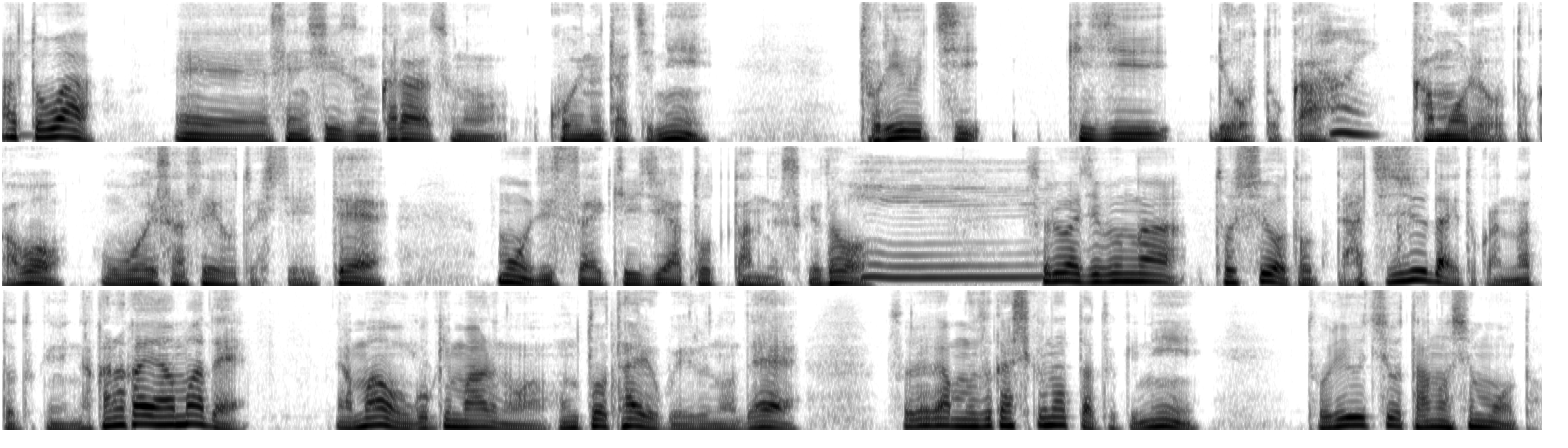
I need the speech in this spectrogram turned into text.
あとは、えー、先シーズンからその子犬たちに鳥打ち生地漁とか、はい、鴨漁とかを覚えさせようとしていてもう実際生地は取ったんですけどそれは自分が年を取って80代とかになった時になかなか山で山を動き回るのは本当体力いるのでそれが難しくなった時に鳥打ちを楽しもうと。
